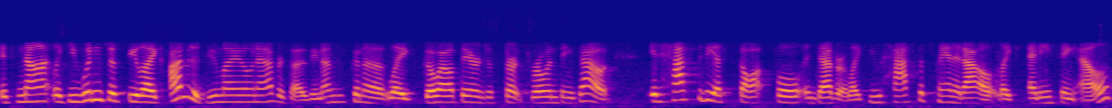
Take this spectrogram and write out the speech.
It's not like you wouldn't just be like, I'm going to do my own advertising. I'm just going to like go out there and just start throwing things out. It has to be a thoughtful endeavor. Like you have to plan it out like anything else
